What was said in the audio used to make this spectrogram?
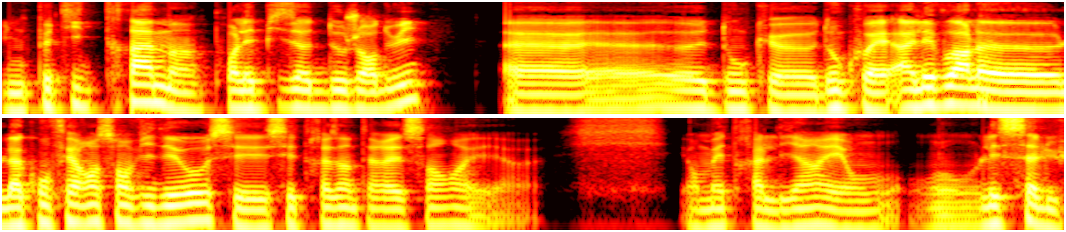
une petite trame pour l'épisode d'aujourd'hui. Donc, donc ouais, allez voir la conférence en vidéo, c'est très intéressant et, on mettra le lien et on, les salue.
